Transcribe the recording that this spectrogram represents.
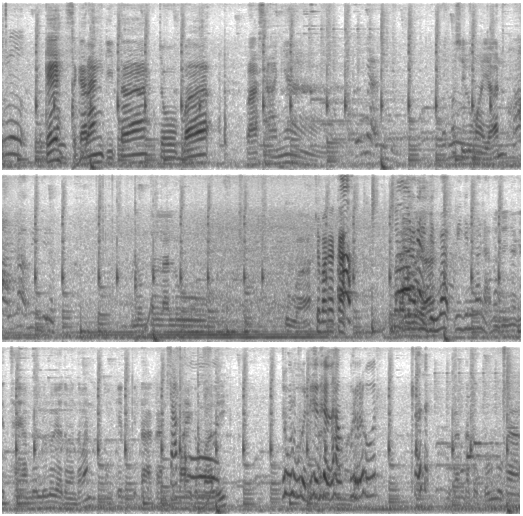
Ini. Oke sekarang kita coba rasanya. Masih lumayan. Belum terlalu tua. Coba kakak. Ya. Izin, Pak. Izin kan enggak, Pak? bijinya kita saya ambil dulu ya teman-teman. Mungkin kita akan semai kembali tunggu di dalam perut. bukan takut tunggu kak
